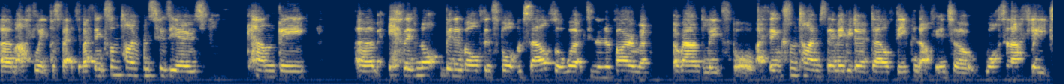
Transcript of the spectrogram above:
um, athlete perspective, I think sometimes physios can be, um, if they've not been involved in sport themselves or worked in an environment around elite sport, I think sometimes they maybe don't delve deep enough into what an athlete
